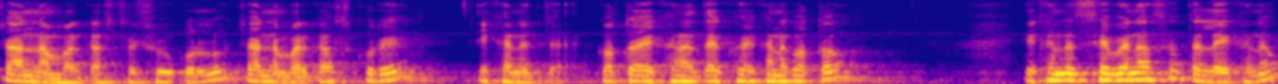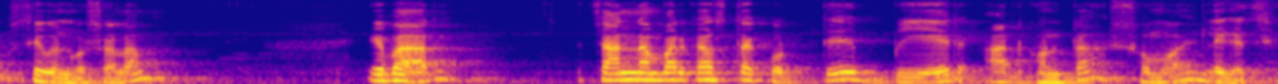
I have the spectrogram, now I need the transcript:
চার নাম্বার কাজটা শুরু করল। চার নাম্বার কাজ করে এখানে কত? এখানে দেখো, এখানে কত? এখানে সেভেন আছে, তাহলে এখানেও সেভেন বসালাম। এবার চার নাম্বার কাজটা করতে বিয়ের আট ঘণ্টা সময় লেগেছে।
